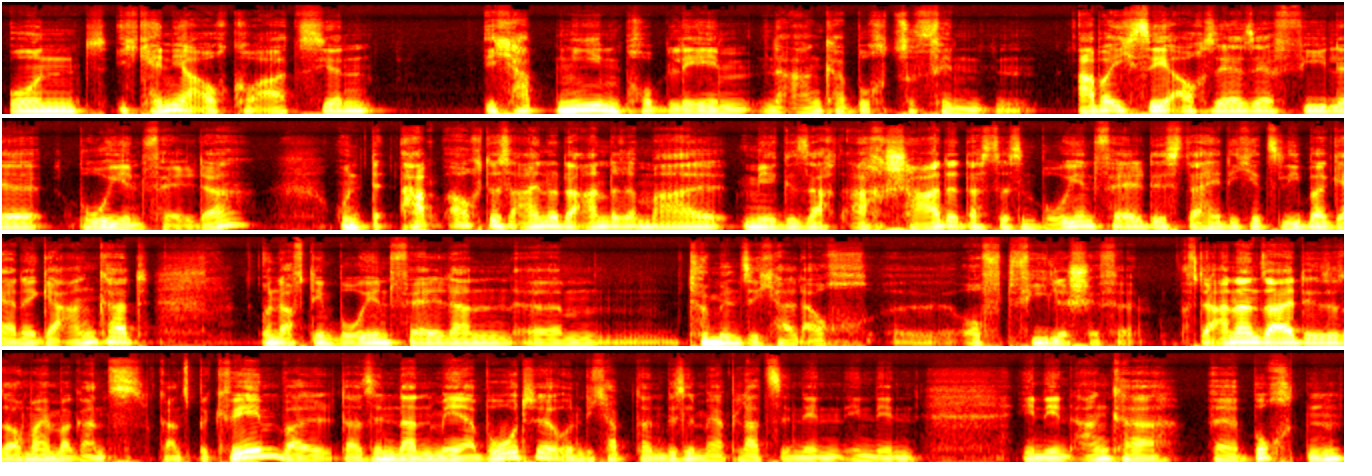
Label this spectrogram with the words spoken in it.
Und ich kenne ja auch Kroatien. Ich habe nie ein Problem, eine Ankerbucht zu finden. Aber ich sehe auch sehr, sehr viele Bojenfelder und habe auch das ein oder andere Mal mir gesagt, ach schade, dass das ein Bojenfeld ist, da hätte ich jetzt lieber gerne geankert. Und auf den Bojenfeldern ähm, tümmeln sich halt auch äh, oft viele Schiffe. Auf der anderen Seite ist es auch manchmal ganz, ganz bequem, weil da sind dann mehr Boote und ich habe dann ein bisschen mehr Platz in den, in den, in den Ankerbuchten. Äh,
